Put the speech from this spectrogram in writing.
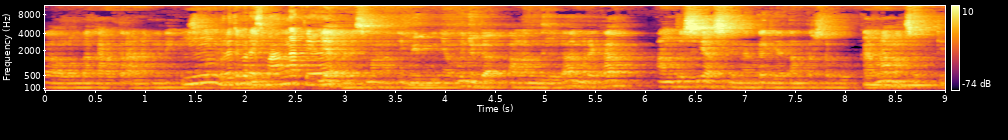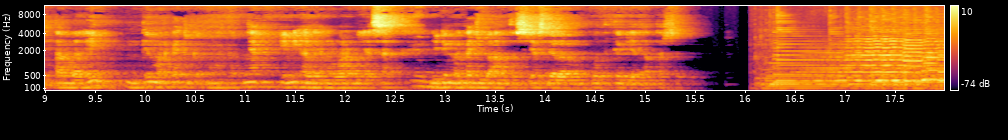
eh, lomba karakter anak ini. Hmm, berarti pada semangat ya. Iya pada semangat ibu-ibunya pun juga alhamdulillah mereka antusias dengan kegiatan tersebut karena Hmm. maksud kita baik mungkin mereka juga menganggapnya ini hal yang luar biasa Hmm. jadi mereka juga antusias dalam mengikuti kegiatan tersebut Monggo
